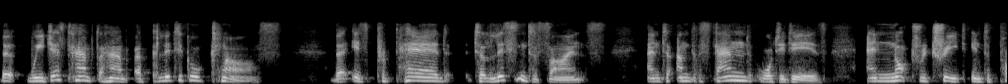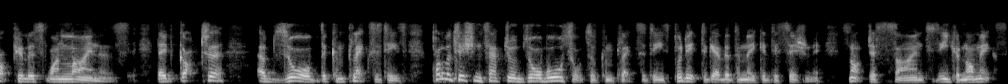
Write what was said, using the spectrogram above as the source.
that we just have to have a political class that is prepared to listen to science and to understand what it is and not retreat into populist one liners. They've got to absorb the complexities. Politicians have to absorb all sorts of complexities, put it together to make a decision. It's not just science, it's economics,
